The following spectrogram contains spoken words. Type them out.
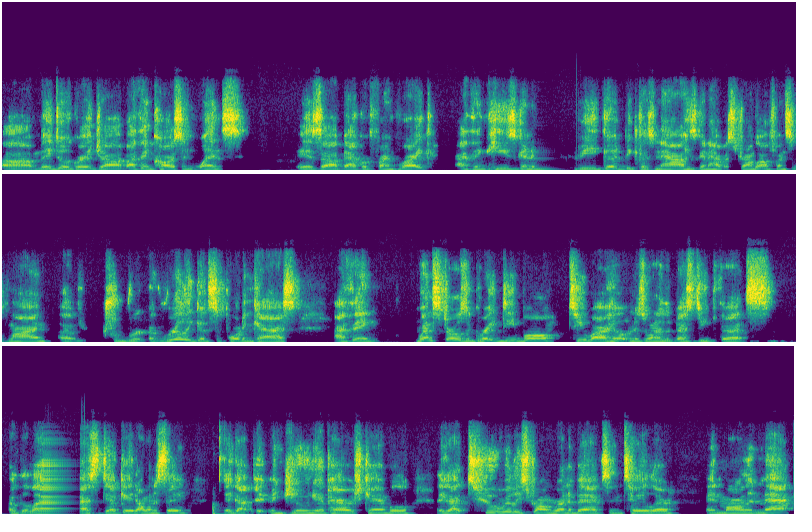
um, they do a great job. I think Carson Wentz is uh, back with Frank Reich. I think he's going to be good because now he's going to have a strong offensive line, a, tr- a really good supporting cast. I think Wentz throws a great deep ball. T.Y. Hilton is one of the best deep threats of the last decade, I want to say. They got Pittman Jr., Parris Campbell. They got two really strong running backs in Taylor and Marlon Mack,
